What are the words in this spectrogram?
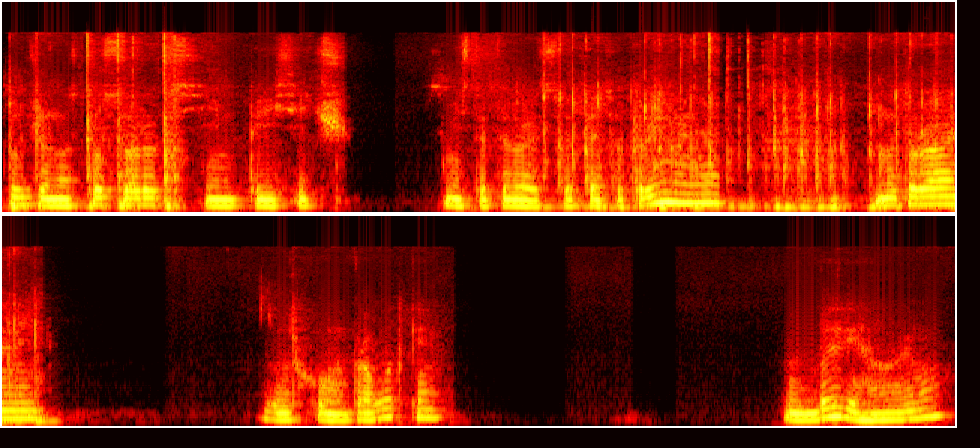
Тут вже на 147 тисяч. З міста підвести 5 отримання. Натуральний. Зверхові проводки. Зберігаємо.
